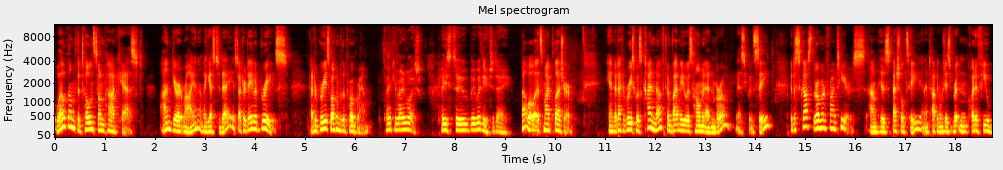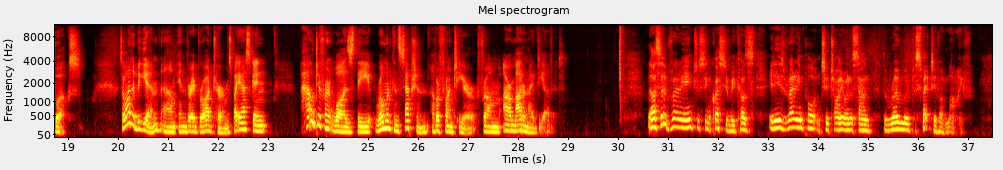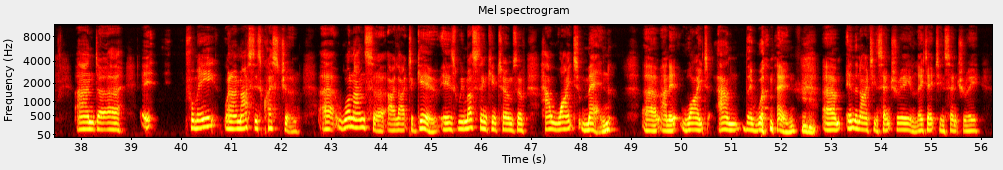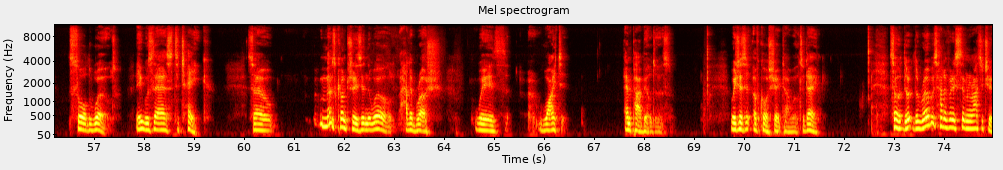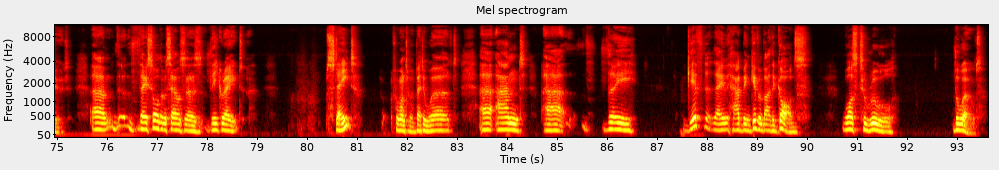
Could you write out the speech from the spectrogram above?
Welcome to the Toldinstone Podcast. I'm Garrett Ryan, and my guest today is Dr. David Breeze. Dr. Breeze, welcome to the program. Thank you very much. Pleased to be with you today. Oh, well, it's my pleasure. And uh, Dr. Breeze was kind enough to invite me to his home in Edinburgh, as you can see, to discuss the Roman frontiers, um, his specialty, and a topic on which he's written quite a few books. So I wanted to begin, um, in very broad terms, by asking how different was the Roman conception of a frontier from our modern idea of it? That's a very interesting question because it is very important to try to understand the Roman perspective on life. And uh, it, for me, when I'm asked this question, uh, one answer I like to give is we must think in terms of how white men, uh, and it white and they were men, mm-hmm. um, in the 19th century and late 18th century saw the world. It was theirs to take. So most countries in the world had a brush with white empire builders which has, of course, shaped our world today. So the, the Romans had a very similar attitude. Um, they saw themselves as the great state, for want of a better word, uh, and uh, the gift that they had been given by the gods was to rule the world.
